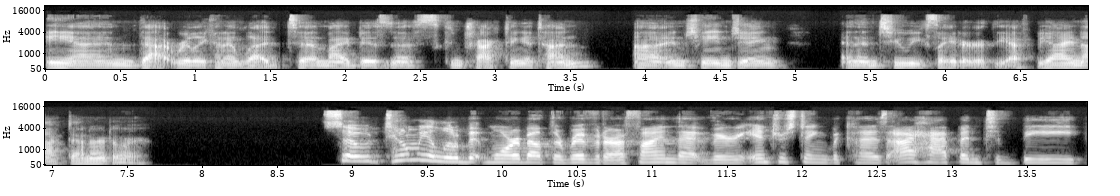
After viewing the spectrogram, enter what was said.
And that really kind of led to my business contracting a ton uh, and changing. And then two weeks later, the FBI knocked on our door. So tell me a little bit more about the Riveter. I find that very interesting because I happen to be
